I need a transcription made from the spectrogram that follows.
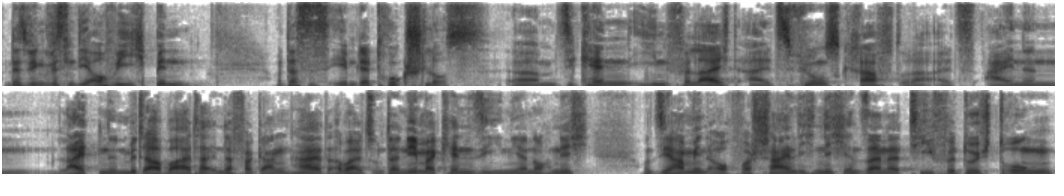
und deswegen wissen die auch, wie ich bin. Und das ist eben der Trugschluss. Ähm, Sie kennen ihn vielleicht als Führungskraft oder als einen leitenden Mitarbeiter in der Vergangenheit, aber als Unternehmer kennen Sie ihn ja noch nicht. Und Sie haben ihn auch wahrscheinlich nicht in seiner Tiefe durchdrungen,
